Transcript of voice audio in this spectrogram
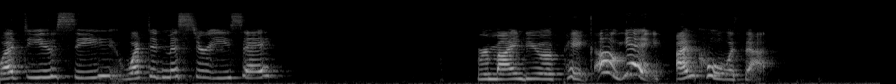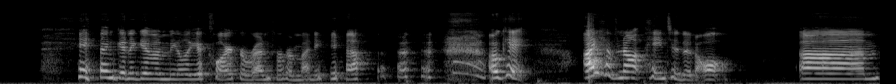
What do you see? What did Mr. E say? Remind you of pink. Oh, yay! I'm cool with that. I'm gonna give Emilia Clarke a run for her money. Yeah. okay, I have not painted at all. Um,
